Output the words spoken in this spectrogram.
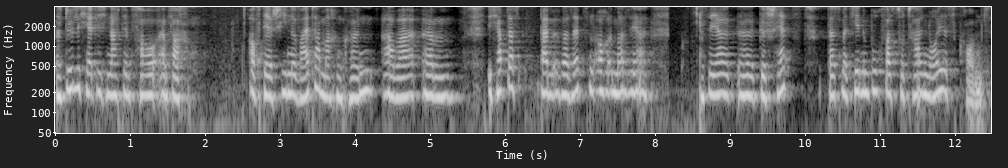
natürlich hätte ich nach dem V einfach auf der Schiene weitermachen können. Aber ähm, ich habe das beim Übersetzen auch immer sehr sehr äh, geschätzt, dass mit jedem Buch was total Neues kommt.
